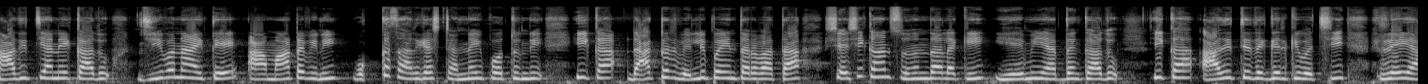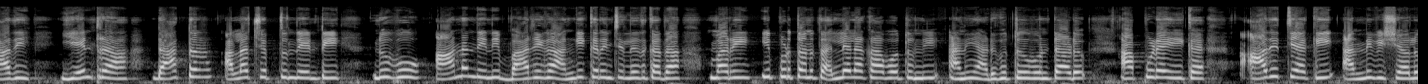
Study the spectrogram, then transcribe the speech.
ఆదిత్యనే కాదు జీవన అయితే ఆ మాట విని ఒక్కసారిగా స్టన్ అయిపోతుంది. ఇక డాక్టర్ వెళ్ళిపోయిన తర్వాత శశికాంత్ సునందాలకి ఏమీ అర్థం కాదు. ఇక ఆదిత్య దగ్గరికి వచ్చి రే ఆది ఏంట్రా? డాక్టర్ అలా చెప్తుందేంటి? నువ్వు ఆనందిని భార్యగా అంగీకరించలేదు కదా? మరి ఇప్పుడు తను తల్లి ఎలా కాబోతుంది అని అడుగుతూ ఉంటాడు. అప్పుడే ఇక ఆదిత్యకి అన్ని విషయాలు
